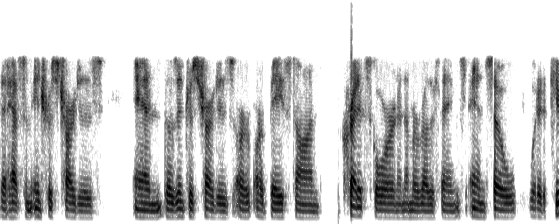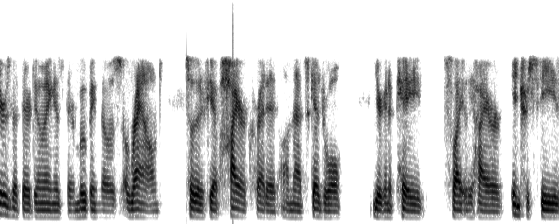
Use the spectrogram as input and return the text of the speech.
that have some interest charges, and those interest charges are are based on credit score and a number of other things. And so what it appears that they're doing is they're moving those around so that if you have higher credit on that schedule, you're going to pay slightly higher interest fees.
